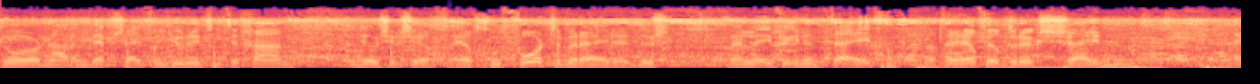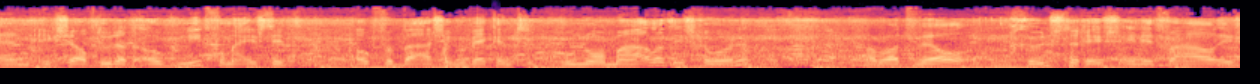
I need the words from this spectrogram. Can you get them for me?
door naar een website van Unity te gaan, door zichzelf heel goed voor te bereiden. Dus wij leven in een tijd dat er heel veel drugs zijn. En ik zelf doe dat ook niet. Voor mij is dit ook verbazingwekkend hoe normaal het is geworden. Maar wat wel gunstig is in dit verhaal is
